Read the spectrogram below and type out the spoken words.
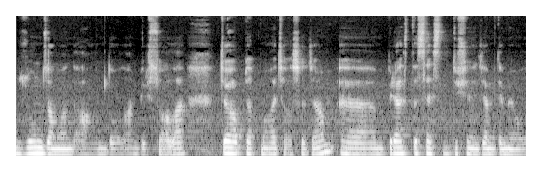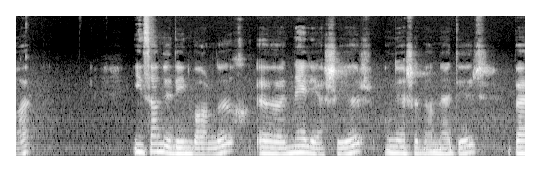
uzun zamanda ağlımda olan bir suala cavab tapmağa çalışacağam. E, biraz da səsli düşünəcəm demək olar. İnsan dediyin varlıq e, nə ilə yaşayır, onu yaşadan nədir və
